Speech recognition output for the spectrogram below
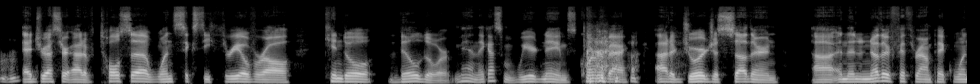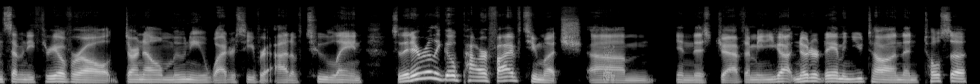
mm-hmm. edge rusher out of Tulsa, 163 overall. Kindle Vildor. Man, they got some weird names. Cornerback out of Georgia Southern. Uh, and then another fifth round pick, 173 overall, Darnell Mooney, wide receiver out of Tulane. So they didn't really go power five too much um, right. in this draft. I mean, you got Notre Dame and Utah, and then Tulsa,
